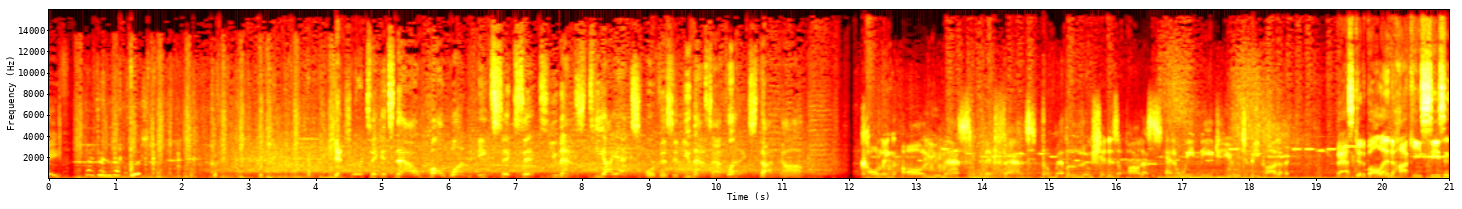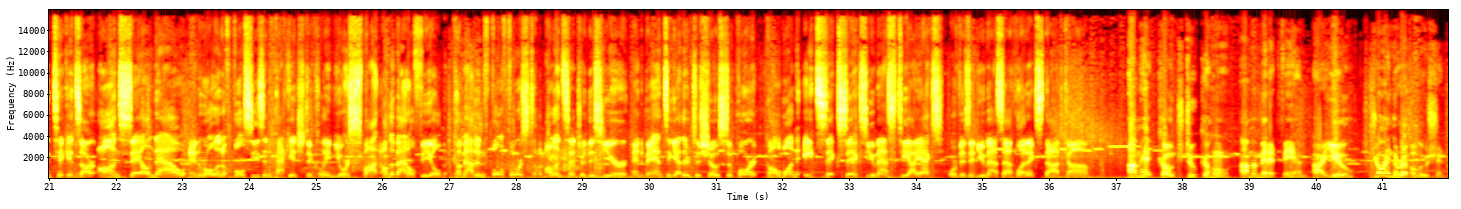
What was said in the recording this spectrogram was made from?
join the revolution. Get your tickets now. Call 1 866 UMass TIX or visit UMassAthletics.com. Calling all UMass Minute fans. The revolution is upon us, and we need you to be part of it. Basketball and hockey season tickets are on sale now. Enroll in a full season package to claim your spot on the battlefield. Come out in full force to the Mullins Center this year and band together to show support. Call 1 866 UMass TIX or visit UMassAthletics.com. I'm head coach Toot Cahoon. I'm a Minute fan. Are you? Join the revolution.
